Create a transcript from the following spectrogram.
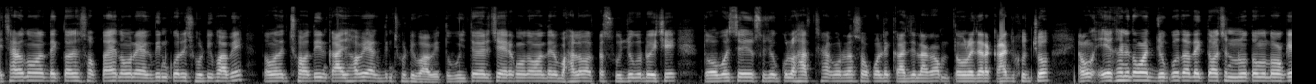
এছাড়াও তোমরা দেখতে পাচ্ছ সপ্তাহে তোমরা একদিন করে ছুটি পাবে, তোমাদের ছ দিন কাজ হবে, একদিন ছুটি পাবে। তো বুঝতে পেরেছ এরকম তোমাদের ভালো একটা সুযোগ রয়েছে। তো অবশ্যই এই সুযোগগুলো হাতছাড়া করে সকলে কাজে লাগাম তোমরা যারা কাজ খুঁজছো এবং এখানে তোমার যোগ্যতা দেখতে পাচ্ছ ন্যূনতম তোমাকে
